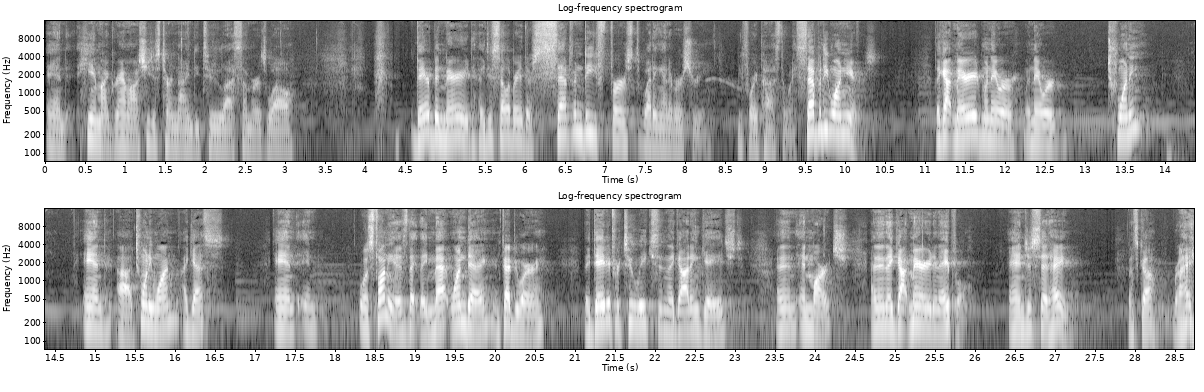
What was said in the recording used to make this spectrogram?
And he and my grandma, she just turned 92 last summer as well. They have been married, they just celebrated their 71st wedding anniversary before he passed away. 71 years. They got married when they were, when they were 20 and uh, 21, I guess. And, and what was funny is that they met one day in February. They dated for two weeks and they got engaged in, in March. And then they got married in April and just said, hey, let's go, right?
